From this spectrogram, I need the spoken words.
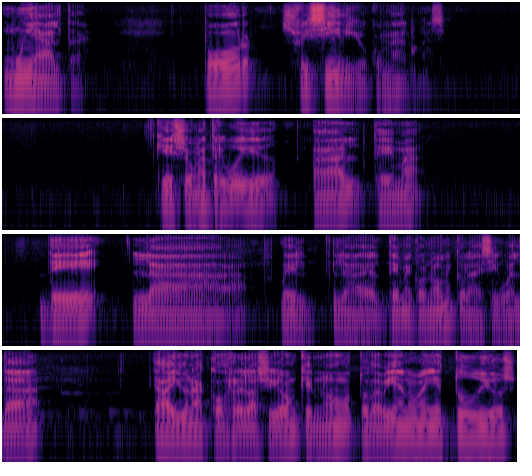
muy alta por suicidio con armas que son atribuidos al tema de la, el, tema económico, la desigualdad. Hay una correlación que no todavía no hay estudios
